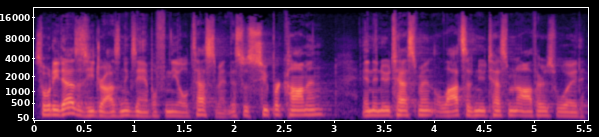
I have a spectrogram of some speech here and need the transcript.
So, what he does is he draws an example from the Old Testament. This was super common in the New Testament. Lots of New Testament authors would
